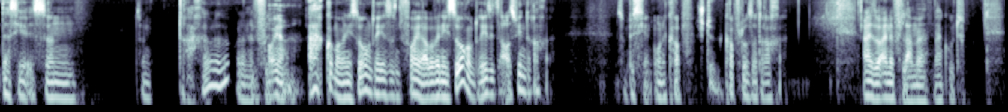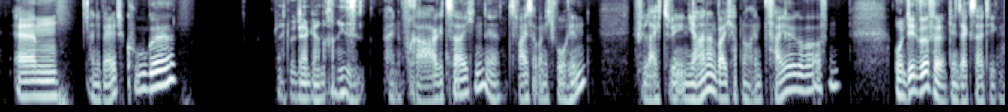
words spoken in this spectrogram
das hier ist so ein, so ein Drache oder so? Oder eine Ein Feuer. Ach, guck mal, wenn ich so rumdrehe, ist es ein Feuer. Aber wenn ich so rumdrehe, sieht es aus wie ein Drache. So ein bisschen, ohne Kopf. Stimmt. Kopfloser Drache. Also eine Flamme, na gut. Ähm, eine Weltkugel, Vielleicht würde er gern reisen. ein Fragezeichen, er weiß aber nicht wohin. Vielleicht zu den Indianern, weil ich habe noch einen Pfeil geworfen. Und den Würfel, den sechsseitigen.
